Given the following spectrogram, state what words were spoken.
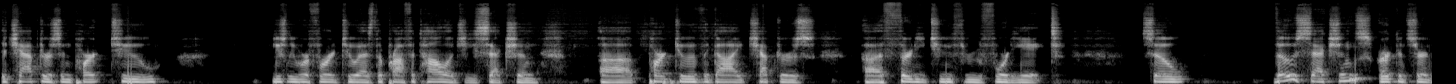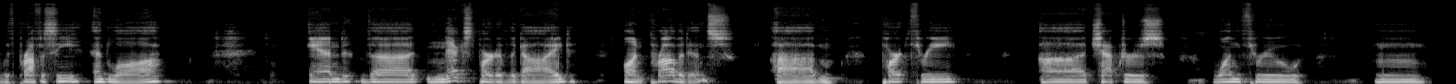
the chapters in part two, usually referred to as the prophetology section. Uh, part two of the guide, chapters uh, 32 through 48. So those sections are concerned with prophecy and law. And the next part of the guide on providence, um, part three, uh, chapters one through um,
